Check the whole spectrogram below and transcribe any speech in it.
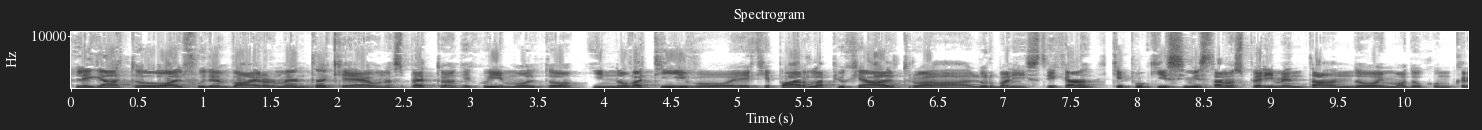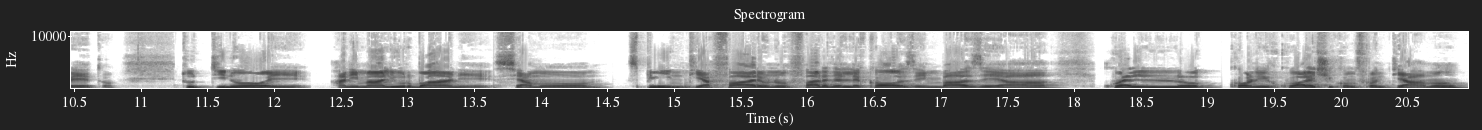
legato al food environment, che è un aspetto anche qui molto innovativo e che parla più che altro all'urbanistica, che pochissimi stanno sperimentando in modo concreto. Tutti noi animali urbani siamo spinti a fare o non fare delle cose in base a quello con il quale ci confrontiamo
